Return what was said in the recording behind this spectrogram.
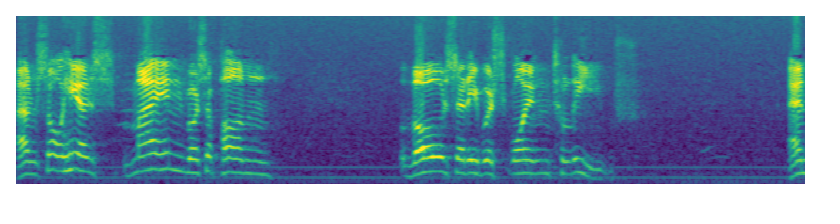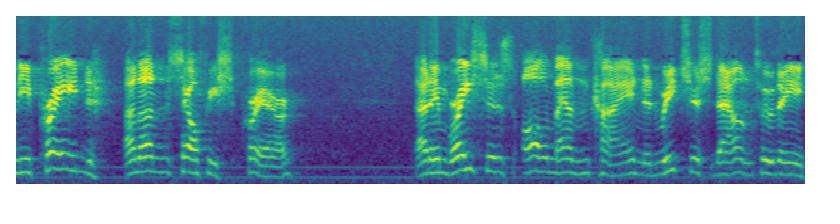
And so his mind was upon those that he was going to leave. And he prayed an unselfish prayer that embraces all mankind and reaches down to the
